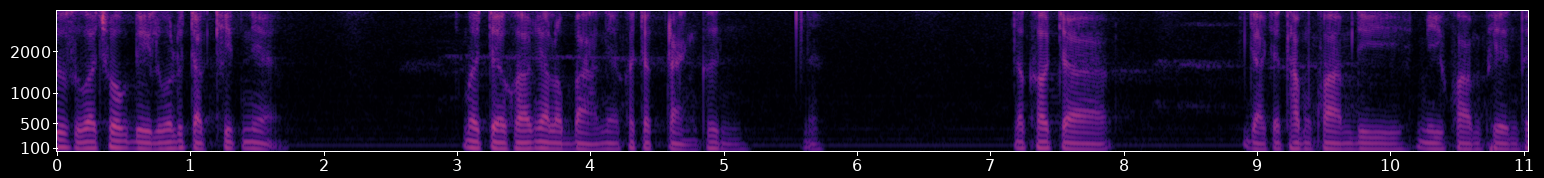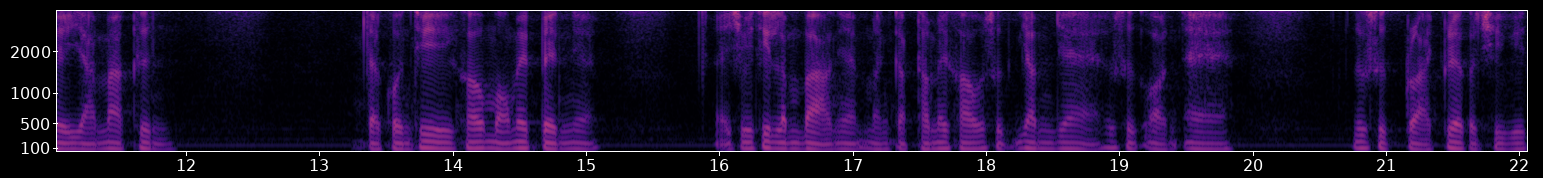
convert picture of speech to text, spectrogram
รู้สึกว่าโชคดีหรือว่ารู้จักคิดเนี่ย เมื่อเจอความยากลำบากเนี่ยเขาจะแกร่งขึ้นนะแล้วเขาจะอยากจะทำความดี มีความเพียรพยายามมากขึ้น แต่คนที่เขามองไม่เป็นเนี่ยชีวิตที่ลำบากเนี่ยมันกลับทำให้เขารู้สึกย่ำแย่ รู้สึกอ่อนแอ รู้สึกกลาดเกลียวกับชีวิต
